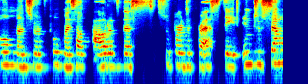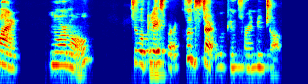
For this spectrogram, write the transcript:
home and sort of pulled myself out of this super depressed state into semi normal to a place where i could start looking for a new job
